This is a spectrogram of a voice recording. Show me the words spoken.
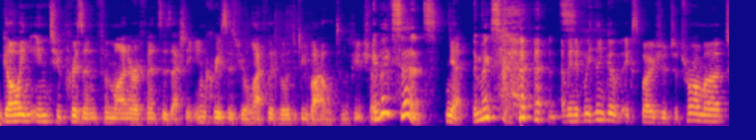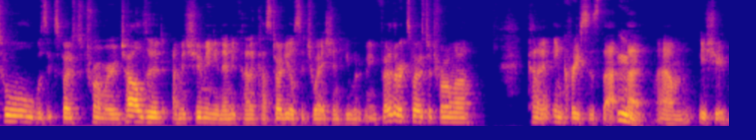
going into prison for minor offences actually increases your likelihood to be violent in the future. It makes sense. yeah. It makes sense. I mean, if we think of exposure to trauma, Toole was exposed to trauma in childhood. I'm assuming in any kind of custodial situation, he would have been further exposed to trauma. Kind of increases that Mm. that um, issue.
